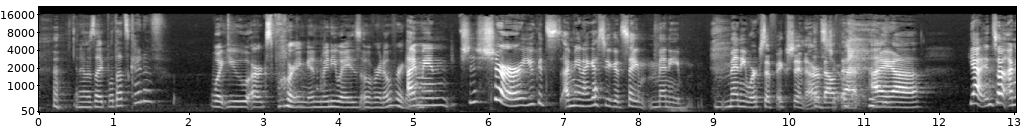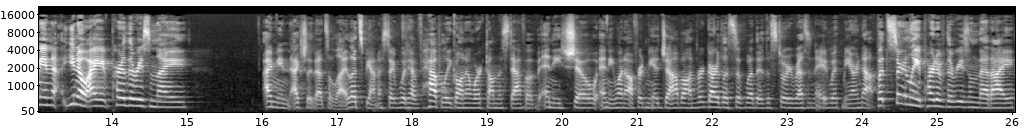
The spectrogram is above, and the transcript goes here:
and I was like, well, that's kind of what you are exploring in many ways over and over again. I mean, sure, you could. I mean, I guess you could say many, many works of fiction are about true. that. I, uh, yeah, and so I mean, you know, I part of the reason I, I mean, actually, that's a lie. Let's be honest. I would have happily gone and worked on the staff of any show anyone offered me a job on, regardless of whether the story resonated with me or not. But certainly, part of the reason that I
